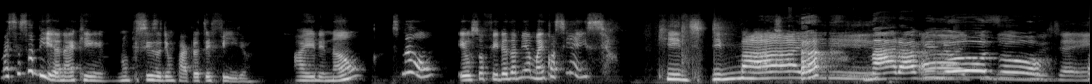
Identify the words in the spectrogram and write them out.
Mas você sabia, né, que não precisa de um pai para ter filho?" Aí ele: "Não." Disse, "Não. Eu sou filha da minha mãe com a ciência." Que demais! Maravilhoso! Ai, lindo, gente.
